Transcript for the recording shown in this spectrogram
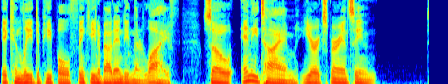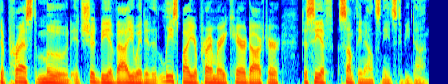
it can lead to people thinking about ending their life. So anytime you're experiencing depressed mood, it should be evaluated at least by your primary care doctor to see if something else needs to be done.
